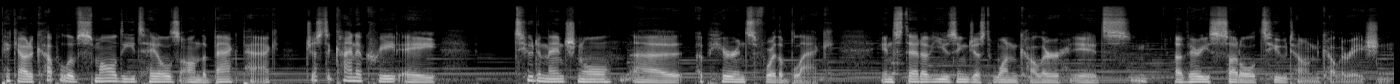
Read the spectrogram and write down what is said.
pick out a couple of small details on the backpack just to kind of create a two-dimensional uh, appearance for the black. Instead of using just one color, it's a very subtle two-tone coloration.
